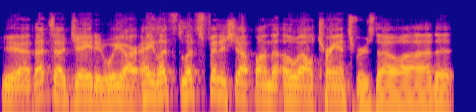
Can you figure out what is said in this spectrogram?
yeah, that's how jaded we are. Hey, let's let's finish up on the OL transfers though. Uh, the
